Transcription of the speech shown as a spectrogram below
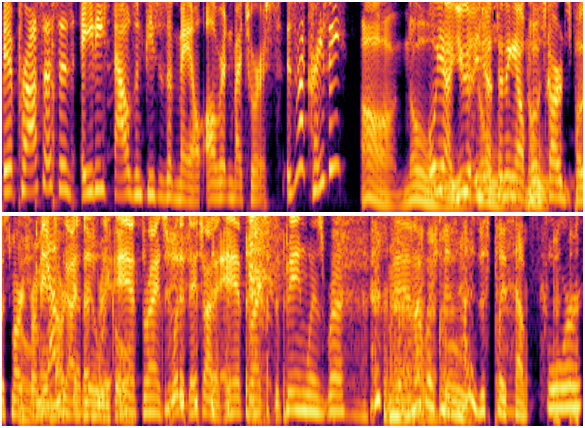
it processes 80,000 pieces of mail, all written by tourists. Isn't that crazy? Oh no. Oh yeah, you yeah sending out no, postcards postmarked no. from Antarctica. gotta That's deal pretty with cool. anthrax. What if they try to anthrax the penguins, bro? Man, My I'm question is, how does this place have four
